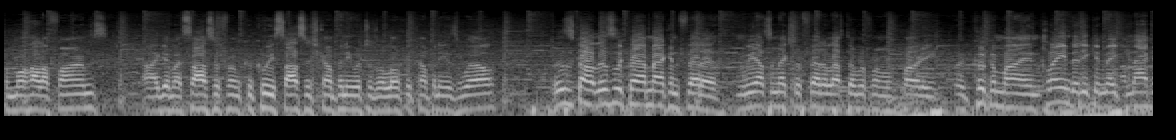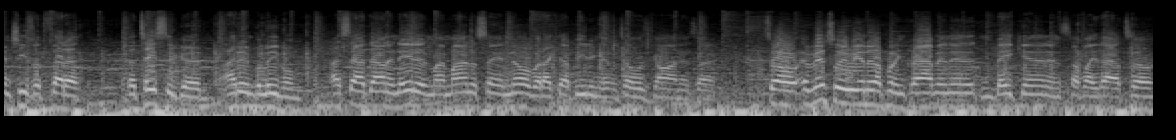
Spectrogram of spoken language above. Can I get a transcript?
from Mohala Farms. Uh, I get my sausage from Kukui Sausage Company, which is a local company as well. This is called, this is a crab mac and feta. We have some extra feta left over from a party. A cook of mine claimed that he can make a mac and cheese with feta that tasted good. I didn't believe him. I sat down and ate it and my mind was saying no, but I kept eating it until it was gone. And so eventually we ended up putting crab in it and bacon and stuff like that. So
